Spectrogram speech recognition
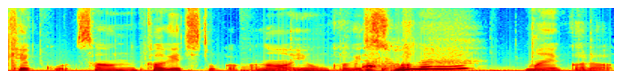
結構3ヶ月とかかな。4ヶあ月とか。前から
